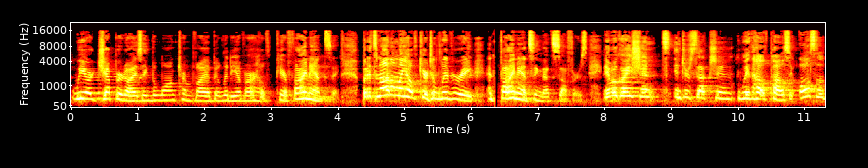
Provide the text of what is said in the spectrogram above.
we are jeopardizing the long-term viability of our healthcare financing. But it's not only healthcare delivery and financing that suffers. Immigration's intersection with health policy also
